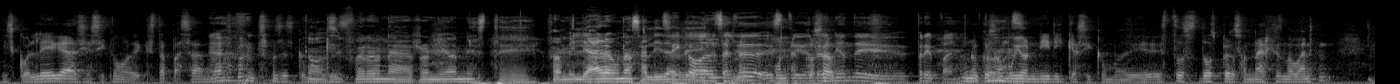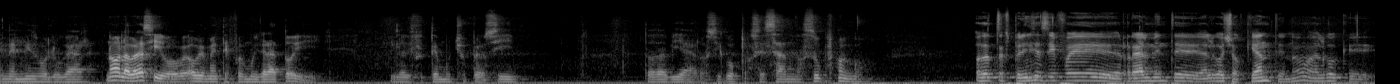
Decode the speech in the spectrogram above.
mis colegas y así como de qué está pasando. Entonces como, si fuera una reunión este familiar o una salida sí, como salida, este, reunión de prepa, ¿no? Una cosa muy onírica así como de estos dos personajes no van en el mismo lugar. No, la verdad sí, obviamente fue muy grato y, lo disfruté mucho, pero sí, todavía lo sigo procesando, supongo. O sea, tu experiencia sí fue realmente algo choqueante, ¿no? Algo que,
